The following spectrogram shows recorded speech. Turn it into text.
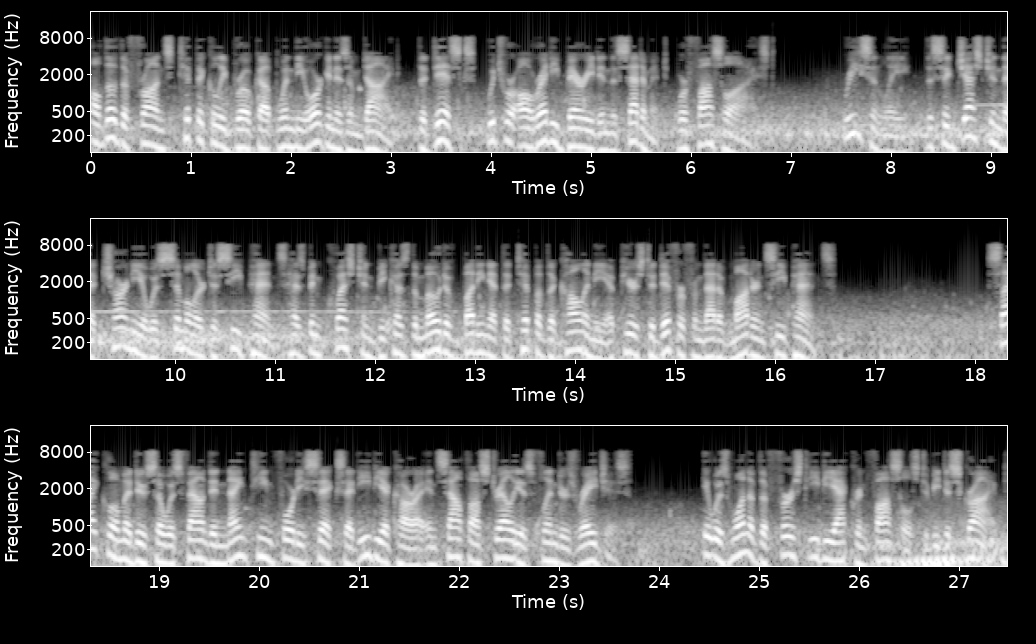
Although the fronds typically broke up when the organism died, the discs, which were already buried in the sediment, were fossilized. Recently, the suggestion that Charnia was similar to sea pens has been questioned because the mode of budding at the tip of the colony appears to differ from that of modern sea pens. Cyclomedusa was found in 1946 at Ediacara in South Australia's Flinders Ranges. It was one of the first Ediacaran fossils to be described.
